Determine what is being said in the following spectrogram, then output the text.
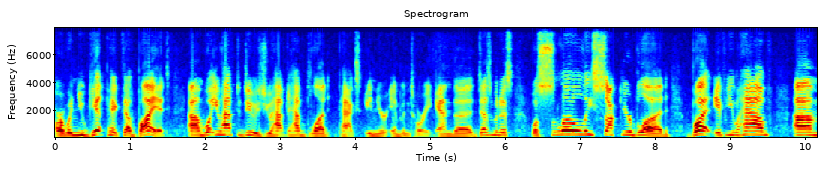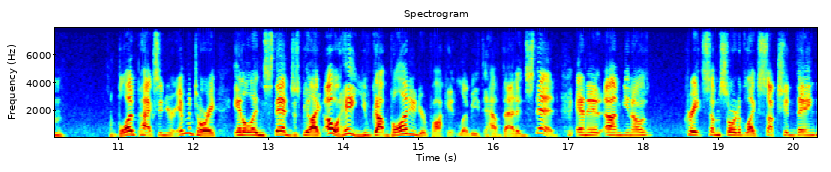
or when you get picked up by it, um, what you have to do is you have to have blood packs in your inventory. And the Desmodus will slowly suck your blood, but if you have... Um, blood packs in your inventory, it'll instead just be like, oh, hey, you've got blood in your pocket. Let me have that instead. And it, um, you know, creates some sort of like suction thing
